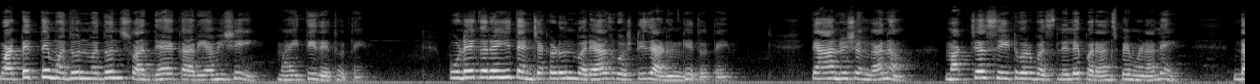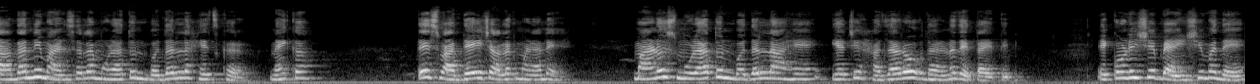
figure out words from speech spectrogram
वाटेत ते मधूनमधून स्वाध्याय कार्याविषयी माहिती देत होते. पुणेकरही त्यांच्याकडून बऱ्याच गोष्टी जाणून घेत होते. त्या अनुषंगानं मागच्या सीटवर बसलेले परांजपे म्हणाले दादांनी माणसाला मुळातून बदललं हेच खरं नाही का? ते स्वाध्यायी चालक म्हणाले माणूस मुळातून बदलला आहे याची हजारो उदाहरणं देता येतील. एकोणीसशे ब्याऐंशीमध्ये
